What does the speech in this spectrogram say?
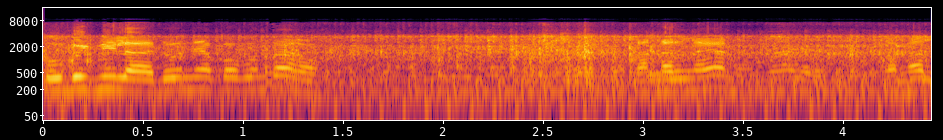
tubig nila doon niya papunta no kanal na yan. Kanal.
